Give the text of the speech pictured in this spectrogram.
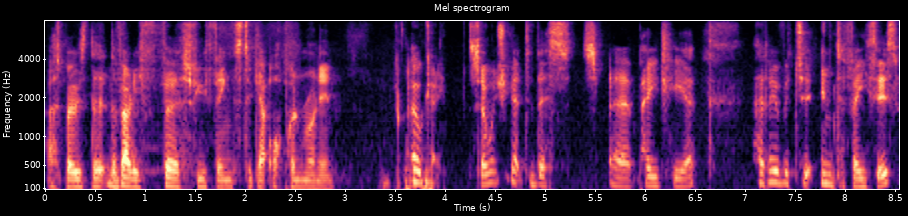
I suppose, the, the very first few things to get up and running. Okay, so once you get to this uh, page here, head over to Interfaces,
